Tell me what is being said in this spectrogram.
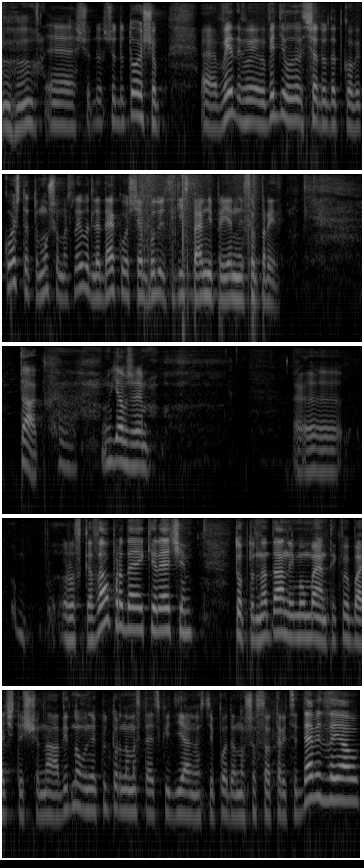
Угу. Щодо, щодо того, щоб е, ви- ви- виділили ще додаткові кошти, тому що, можливо, для декого ще будуть якісь певні приємні сюрпризи. Так, е, ну я вже розказав про деякі речі. Тобто на даний момент, як ви бачите, що на відновлення культурно-мистецької діяльності подано 639 заявок,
